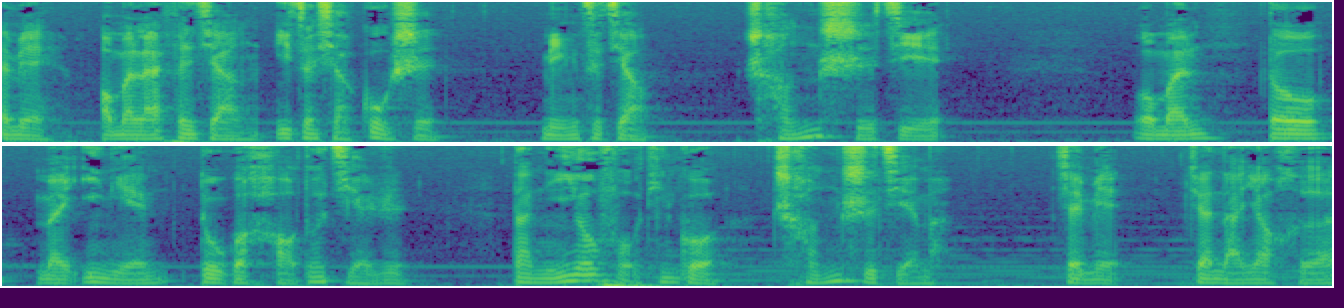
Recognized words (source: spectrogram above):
下面我们来分享一则小故事，名字叫《诚实节》。我们都每一年度过好多节日，但你有否听过诚实节吗？下面江南要和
